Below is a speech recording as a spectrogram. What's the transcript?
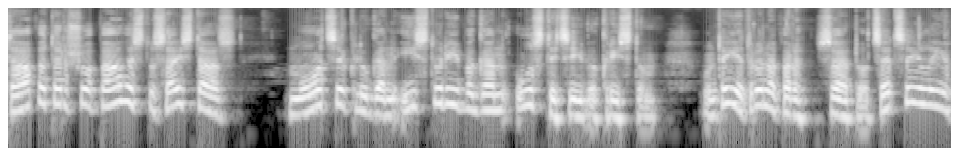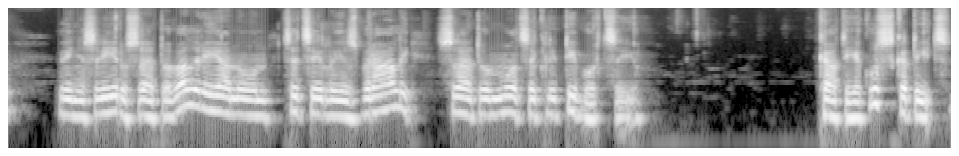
Tāpat ar šo pāvestu saistās mocekļu gan izturība, gan uzticība Kristum, un te iet runa par svēto Cecīliju, viņas vīru svēto Valerijānu un Cecīlijas brāli svēto mocekli Tiburciju. Kā tiek uzskatīts,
